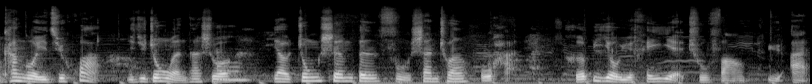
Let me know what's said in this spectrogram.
看过一句话，一句中文，他说、嗯要终身奔赴山川湖海。何必囿于黑夜厨房与爱？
